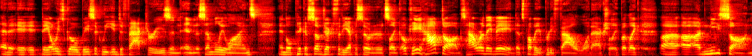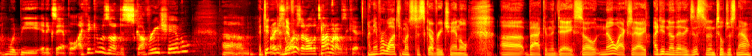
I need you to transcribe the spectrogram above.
and it, it, they always go basically into factories and, and assembly lines, and they'll pick a subject for the episode, and it's like, okay, hot dogs, how are they made? That's probably a pretty foul one, actually, but like uh, a, a Nissan would be an example. I think it was on Discovery Channel. Um, I didn't- I used I never- watch that all the time when I was a kid. I never watched much Discovery Channel uh, back in the day. So, no, actually, I, I didn't know that existed until just now.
